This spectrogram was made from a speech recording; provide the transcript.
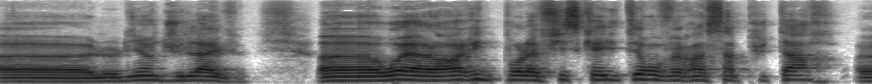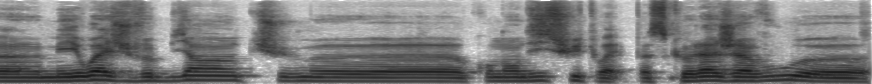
Euh, le lien du live. Euh, ouais, alors Eric, pour la fiscalité, on verra ça plus tard. Euh, mais ouais, je veux bien que tu me qu'on en discute, ouais, parce que là, j'avoue,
